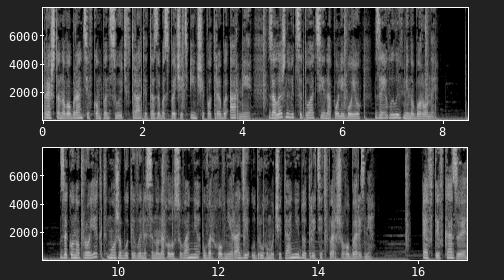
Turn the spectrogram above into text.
Решта новобранців компенсують втрати та забезпечать інші потреби армії, залежно від ситуації на полі бою, заявили в Міноборони. Законопроєкт може бути винесено на голосування у Верховній Раді у другому читанні до 31 березня. ФТ вказує,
